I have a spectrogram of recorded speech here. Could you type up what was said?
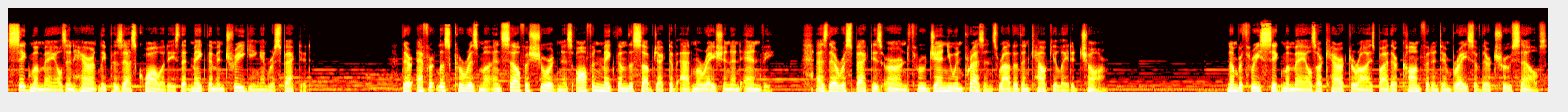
Sigma males inherently possess qualities that make them intriguing and respected. Their effortless charisma and self-assuredness often make them the subject of admiration and envy, as their respect is earned through genuine presence rather than calculated charm. Number 3 Sigma males are characterized by their confident embrace of their true selves.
